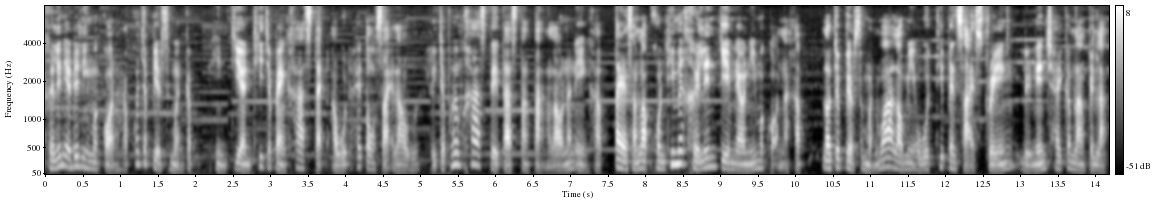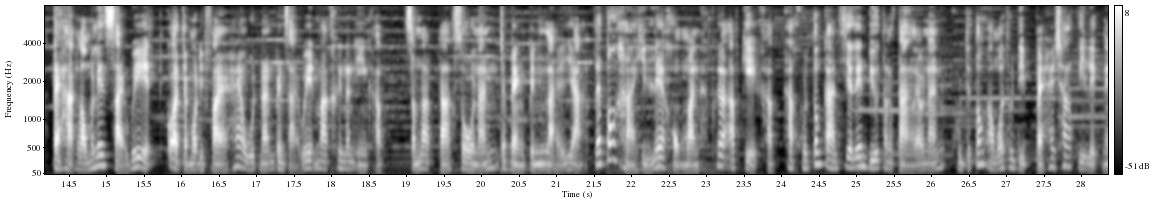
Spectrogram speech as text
เคยเล่น Elden Ring มาก่อนนะครับ ก็จะเปรียบเสมือนกับหินเจียนที่จะแปลงค่าสเตตอาวุธให้ตรงสายเรา หรือจะเพิ่มค่าสเตตัสต่างๆ เรานั่นเองครับ แต่สำหรับคนที่ไม่เคยเล่นเกมแนวนี้มาก่อนนะครับ เราจะเปรียบเสมือนว่าเรามีอาวุธที่เป็นสาย strength หรือเน้นใช้กำลังเป็นหลัก แต่หากเรามาเล่นสายเวท ก็อาจจะ modify ให้อาวุธนั้นเป็นสายเวทมากขึ้นนั่นเองครับ สำหรับ Dark Soul นั้นจะแบ่งเป็นหลายอย่าง และต้องหาหินแร่ของมันเพื่ออัปเกรดครับ หากคุณต้องการที่จะเล่นบิลต่างๆ แล้วนั้น คุณจะต้องเอาวัตถุดิบไปให้ช่างตีเหล็กใน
